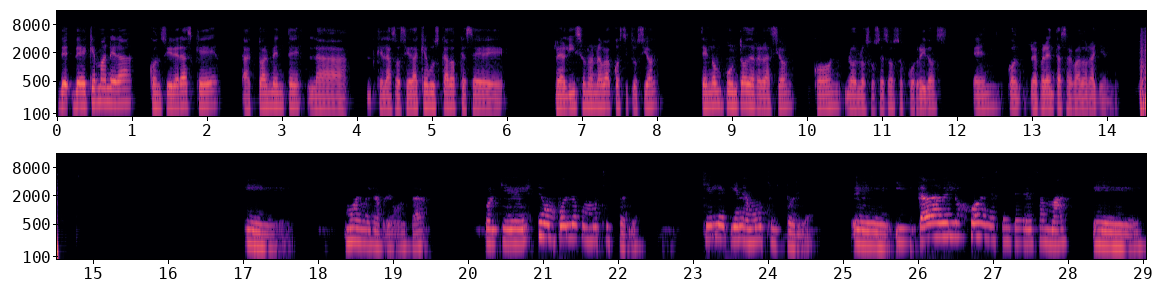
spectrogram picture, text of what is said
¿de, qué manera consideras que actualmente la, que la sociedad que ha buscado que se realice una nueva constitución tenga un punto de relación con los, sucesos ocurridos en con, referente a Salvador Allende? Y muy buena pregunta, porque este es un pueblo con mucha historia. Chile tiene mucha historia eh, y cada vez los jóvenes se interesan más eh,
